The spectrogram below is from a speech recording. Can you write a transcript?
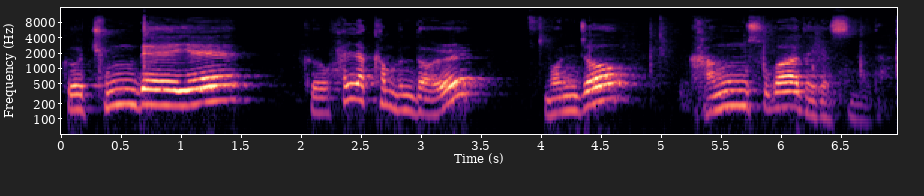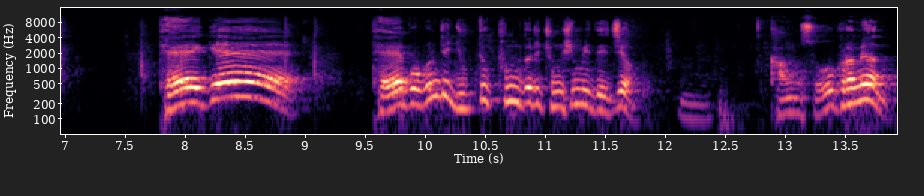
그 중대의 그 활약한 분들 먼저 강수가 되겠습니다. 대개 대부분 이제 육두품들이 중심이 되죠. 음, 강수. 그러면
